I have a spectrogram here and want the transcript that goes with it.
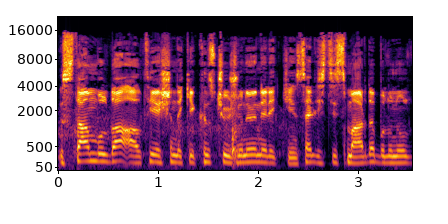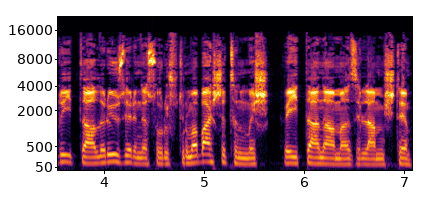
İstanbul'da 6 yaşındaki kız çocuğuna yönelik cinsel istismarda bulunulduğu iddiaları üzerinde soruşturma başlatılmış ve iddianame hazırlanmıştı.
